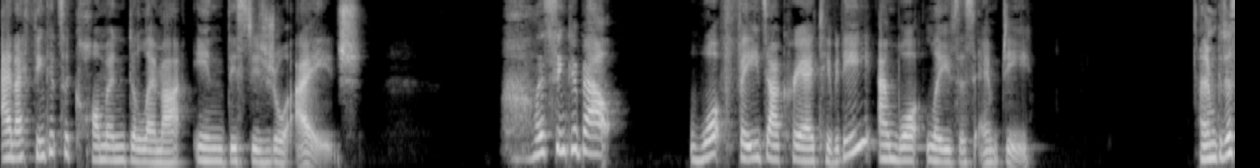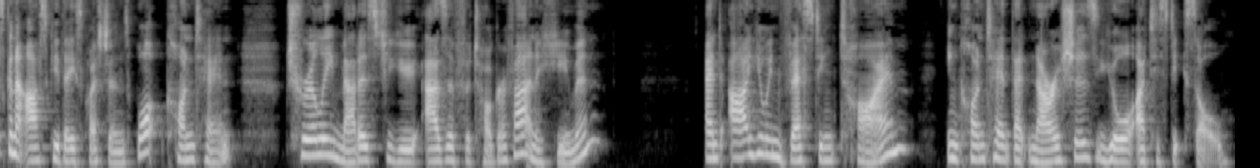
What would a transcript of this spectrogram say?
And I think it's a common dilemma in this digital age. Let's think about what feeds our creativity and what leaves us empty. And I'm just going to ask you these questions. What content truly matters to you as a photographer and a human? And are you investing time in content that nourishes your artistic soul?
